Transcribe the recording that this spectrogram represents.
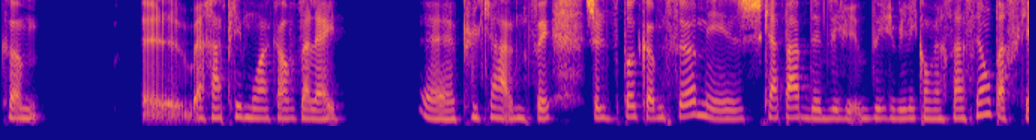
Comme euh, rappelez-moi quand vous allez être euh, plus calme, tu sais. Je le dis pas comme ça, mais je suis capable de déri- dériver les conversations parce que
